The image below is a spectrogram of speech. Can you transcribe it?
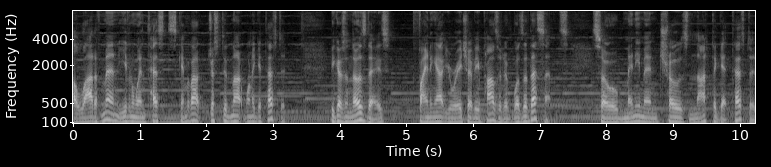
a lot of men, even when tests came about, just did not want to get tested. Because in those days, finding out you were HIV positive was a death sentence. So many men chose not to get tested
